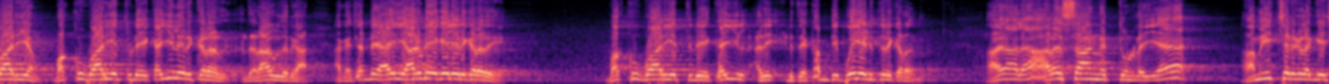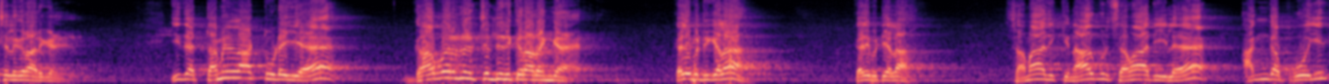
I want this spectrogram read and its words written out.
வாரியம் வக்கு வாரியத்துடைய கையில் இருக்கிறது. அந்த ராகுதர்கா அங்க சண்டை ஆகி யாருடைய கையில் இருக்கிறது? வக்கு வாரியத்துடைய கையில் அதை எடுத்து கமிட்டி போய் எடுத்திருக்கிறது. அதனால அரசாங்கத்தினுடைய அமைச்சர்கள் அங்கே செல்கிறார்கள். இந்த தமிழ்நாட்டுடைய கவர்னர் சென்றிருக்கிறார் அங்க. கேள்விப்பட்டிருக்கீங்களா? கேள்விப்பட்டியலா? சமாதிக்கு நாகூர் சமாதியில் அங்க போய்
